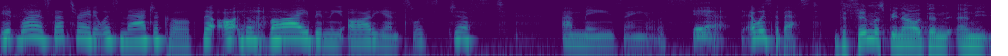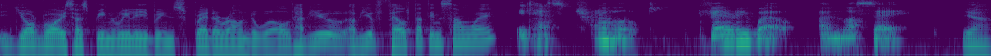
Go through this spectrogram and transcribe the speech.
It was. That's right. It was magical. The uh, the vibe in the audience was just amazing. It was. Yeah. It was the best. The film has been out, and, and your voice has been really been spread around the world. Have you have you felt that in some way? It has traveled very well, I must say. Yeah.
